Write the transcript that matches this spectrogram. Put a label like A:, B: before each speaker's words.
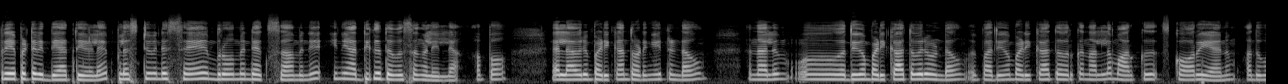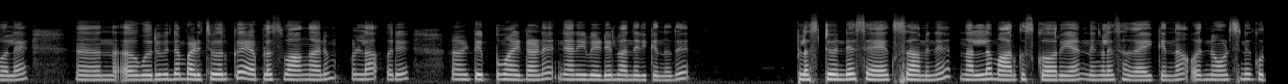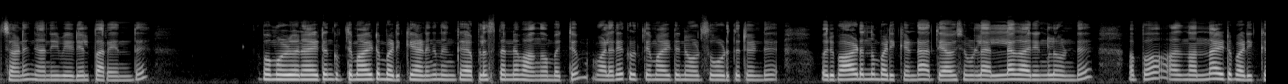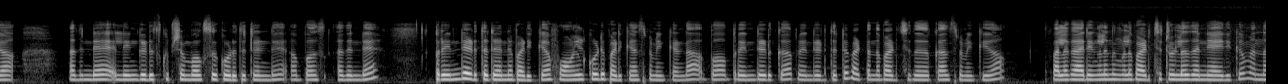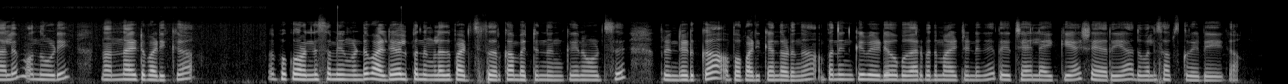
A: പ്രിയപ്പെട്ട വിദ്യാർത്ഥികളെ പ്ലസ് ടുവിന്റെ സേ ഇമ്പ്രൂവ്മെന്റ് എക്സാമിന് ഇനി അധിക ദിവസങ്ങളില്ല. അപ്പോൾ എല്ലാവരും പഠിക്കാൻ തുടങ്ങിയിട്ടുണ്ടാവും. എന്നാലും അധികം പഠിക്കാത്തവരും ഉണ്ടാവും. ഇപ്പോൾ അധികം പഠിക്കാത്തവർക്ക് നല്ല മാർക്ക് സ്കോർ ചെയ്യാനും അതുപോലെ ഒരുവിധം പഠിച്ചവർക്ക് എ പ്ലസ് വാങ്ങാനും ഉള്ള ഒരു ടിപ്പുമായിട്ടാണ് ഞാൻ ഈ വീഡിയോയിൽ വന്നിരിക്കുന്നത്. പ്ലസ് ടുവിന്റെ സേ എക്സാമിന് നല്ല മാർക്ക് സ്കോർ ചെയ്യാൻ നിങ്ങളെ സഹായിക്കുന്ന ഒരു നോട്ട്സിനെ കുറിച്ചാണ് ഞാൻ ഈ വീഡിയോയിൽ പറയുന്നത്. അപ്പോൾ മുഴുവനായിട്ടും കൃത്യമായിട്ടും പഠിക്കുകയാണെങ്കിൽ നിങ്ങൾക്ക് എ പ്ലസ് തന്നെ വാങ്ങാൻ പറ്റും. വളരെ കൃത്യമായിട്ട് നോട്ട്സ് കൊടുത്തിട്ടുണ്ട്. ഒരുപാടൊന്നും പഠിക്കേണ്ട. അത്യാവശ്യമുള്ള എല്ലാ കാര്യങ്ങളും ഉണ്ട്. അപ്പോൾ അത് നന്നായിട്ട് പഠിക്കുക. അതിന്റെ ലിങ്ക് ഡിസ്ക്രിപ്ഷൻ ബോക്സിൽ കൊടുത്തിട്ടുണ്ട്. അപ്പോൾ അതിന്റെ പ്രിന്റ് എടുത്തിട്ട് തന്നെ പഠിക്കുക. ഫോണിൽ കൂടി പഠിക്കാൻ ശ്രമിക്കേണ്ട. അപ്പോൾ പ്രിന്റ് എടുക്കുക. പ്രിന്റ് എടുത്തിട്ട് പെട്ടെന്ന് പഠിച്ച് തീർക്കാൻ ശ്രമിക്കുക. പല കാര്യങ്ങളും നിങ്ങൾ പഠിച്ചിട്ടുള്ളത് തന്നെയായിരിക്കും. എന്നാലും ഒന്നുകൂടി നന്നായിട്ട് പഠിക്കുക. അപ്പോൾ കുറഞ്ഞ സമയം കൊണ്ട് വളരെ എളുപ്പം നിങ്ങളത് പഠിച്ച് തീർക്കാൻ പറ്റും. നിങ്ങൾക്ക് ഈ നോട്ട്സ് പ്രിന്റ് എടുക്കുക അപ്പോൾ പഠിക്കാൻ തുടങ്ങുക. അപ്പോൾ നിങ്ങൾക്ക് ഈ വീഡിയോ ഉപകാരപ്രദമായിട്ടുണ്ടെങ്കിൽ തീർച്ചയായും ലൈക്ക് ചെയ്യുക ഷെയർ ചെയ്യുക അതുപോലെ സബ്സ്ക്രൈബ് ചെയ്യുക.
